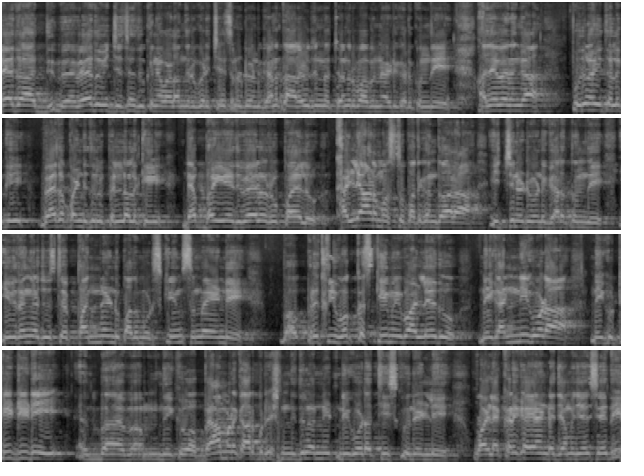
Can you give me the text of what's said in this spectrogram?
వేద వేద విద్య చదువుకునే వాళ్ళందరూ కూడా చేసినటువంటి ఘనత ఆ రోజున చంద్రబాబు నాయుడు గారికి ఉంది. అదేవిధంగా పురోహితులకి వేద పండితుల పిల్లలకి డెబ్బై ఐదు వేల రూపాయలు కళ్యాణ మస్తు పథకం ద్వారా ఇచ్చినటువంటి ఘనత ఉంది. ఈ విధంగా చూస్తే పన్నెండు పదమూడు స్కీమ్స్ ఉన్నాయండి. ప్రతి ఒక్క స్కీమ్ ఇవాళ లేదు. నీకు అన్నీ కూడా నీకు టీటీడీ నీకు బ్రాహ్మణ కార్పొరేషన్ నిధులన్నింటినీ కూడా తీసుకుని వెళ్ళి వాళ్ళు ఎక్కడికయ్యంటే జమ చేసేది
